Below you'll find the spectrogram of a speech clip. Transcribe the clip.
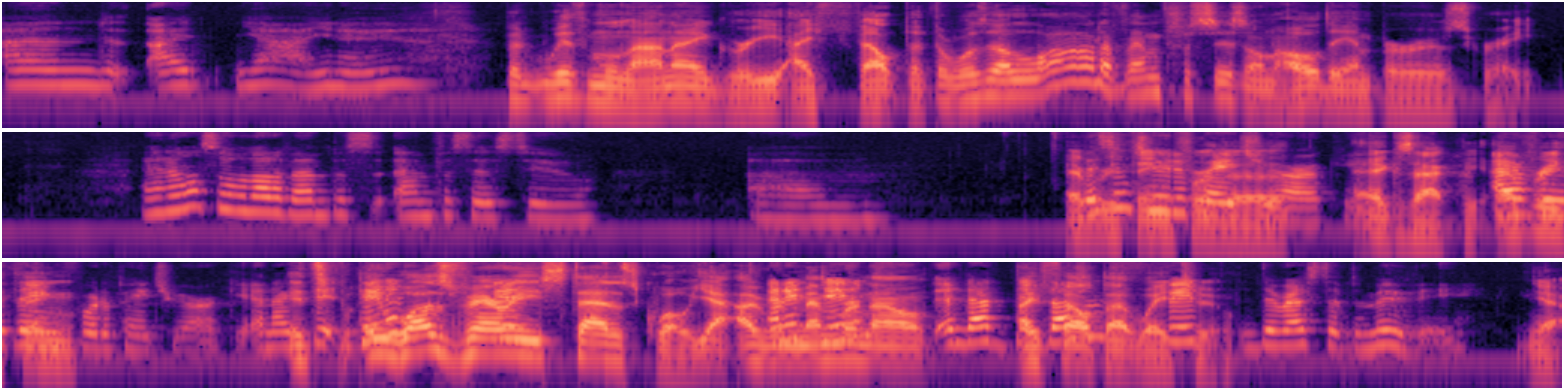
And I, yeah, you know, But with Mulan, I agree. I felt that there was a lot of emphasis on, oh, the emperor is great. and also a lot of emphasis emphasis to um, Everything the for the patriarchy. exactly Everything everything. for the patriarchy, and I It's di- it was very fit- status quo. Yeah, I remember now. and that, that I felt that way too. The rest of the movie, Yeah.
